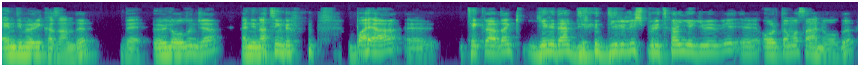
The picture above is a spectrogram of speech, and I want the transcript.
Andy Murray kazandı. Ve öyle olunca hani Nottingham bayağı e, tekrardan yeniden dir- diriliş Britanya gibi bir e, ortama sahne oldu.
